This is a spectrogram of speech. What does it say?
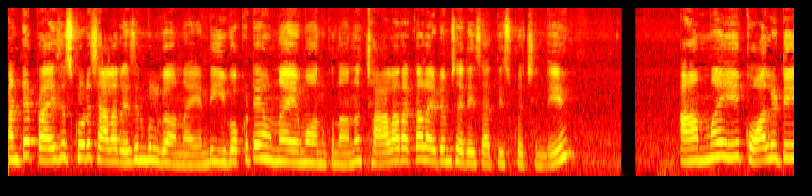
అంటే ప్రైసెస్ కూడా చాలా రీజనబుల్గా ఉన్నాయండి. ఇవి ఒకటే ఉన్నాయేమో అనుకున్నాను. చాలా రకాల ఐటమ్స్ అయితే ఈసారి తీసుకొచ్చింది. ఆ అమ్మాయి క్వాలిటీ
